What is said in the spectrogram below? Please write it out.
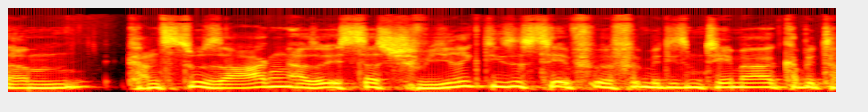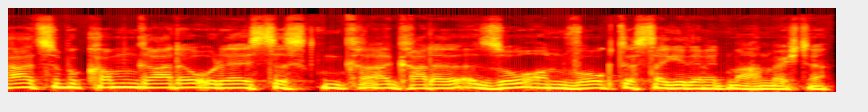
ähm, kannst du sagen, also ist das schwierig, dieses mit diesem Thema Kapital zu bekommen gerade, oder ist das gerade so on vogue, dass da jeder mitmachen möchte?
